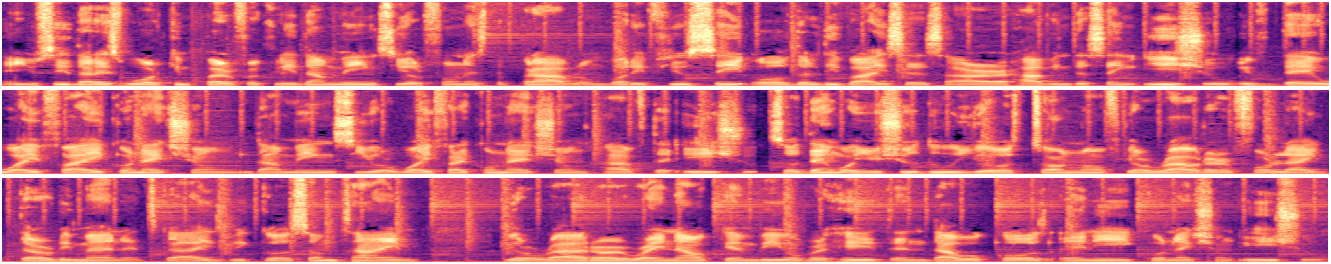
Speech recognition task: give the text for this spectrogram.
and you see that it's working perfectly, that means your phone is the problem. But if you see other devices are having the same issue with the Wi-Fi connection, that means your Wi-Fi connection have the issue. So then what you should do, just turn off your router for like 30 minutes, guys, because sometimes your router right now can be overheat and that will cause any connection issue.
